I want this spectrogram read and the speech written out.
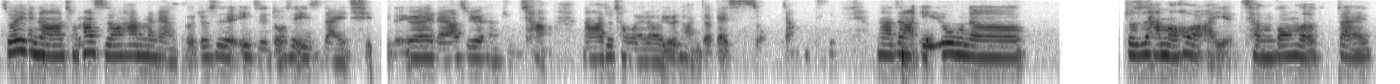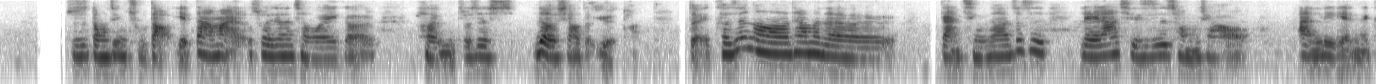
所以呢，从那时候他们两个就是一直都是一直在一起的，因为人家是乐团主唱，然后他就成为了乐团的贝斯手这样子。那这样一路呢，就是他们后来也成功了，在就是东京出道，也大卖了，所以真的成为一个很就是热销的乐团。对，可是呢，他们的感情呢，就是蕾拉其实是从小暗恋那个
